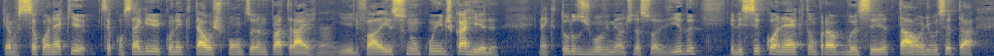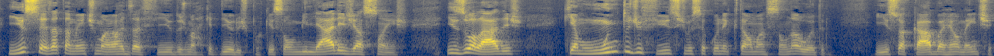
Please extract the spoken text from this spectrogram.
Que é você, conecte, você consegue conectar os pontos olhando para trás, né? E ele fala isso num cunho de carreira. Né, que todos os movimentos da sua vida eles se conectam para você estar tá onde você está. E isso é exatamente o maior desafio dos marqueteiros, porque são milhares de ações isoladas que é muito difícil de você conectar uma ação na outra. E isso acaba realmente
